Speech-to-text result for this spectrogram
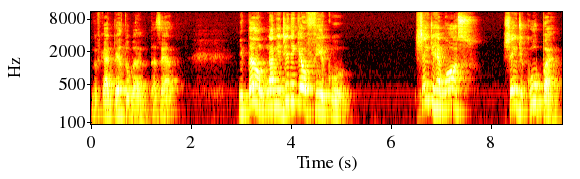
não ficarem perturbando, tá certo? Então, na medida em que eu fico cheio de remorso, cheio de culpa,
